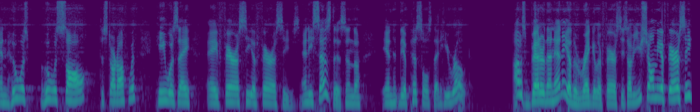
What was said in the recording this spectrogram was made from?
And who was who was saul to start off with? He was a a pharisee of pharisees. And he says this in the in the epistles that he wrote. I was better than any of the regular pharisees. I mean you show me a pharisee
